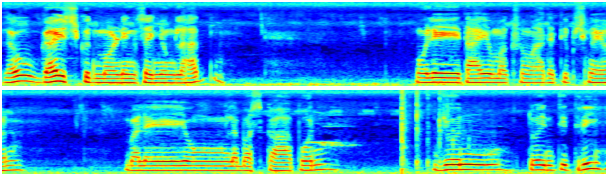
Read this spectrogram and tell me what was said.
Hello guys, good morning sa inyong lahat. Muli tayo magsumada tips ngayon. Bale yung labas kahapon, June 23.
